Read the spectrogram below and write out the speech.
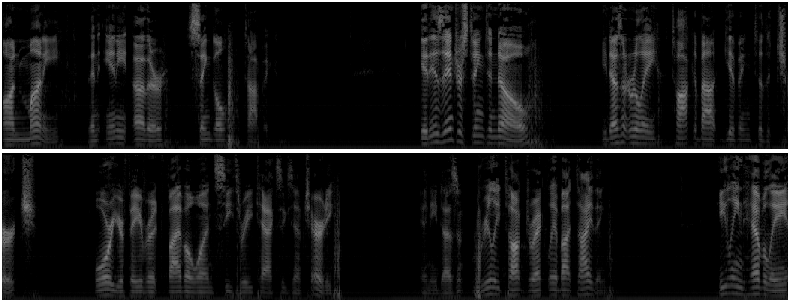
on money than any other single topic. It is interesting to know he doesn't really talk about giving to the church or your favorite 501c3 tax exempt charity. And he doesn't really talk directly about tithing. He leaned heavily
